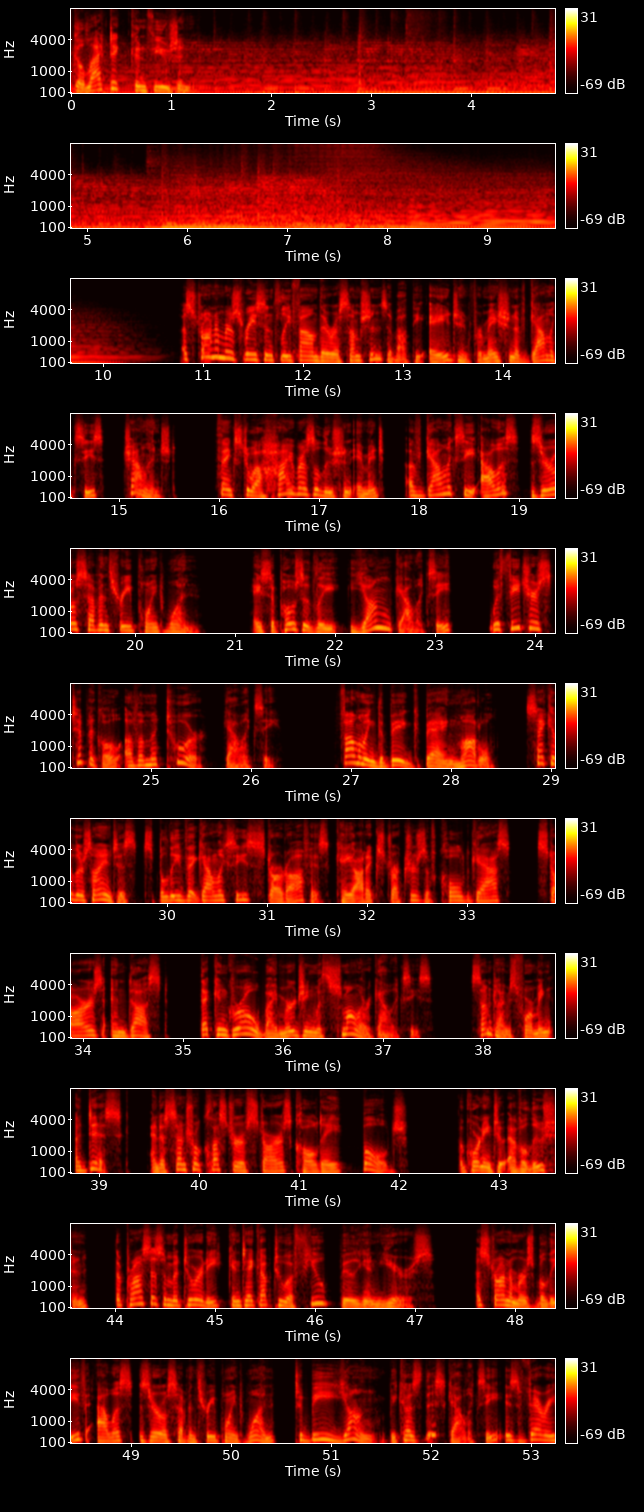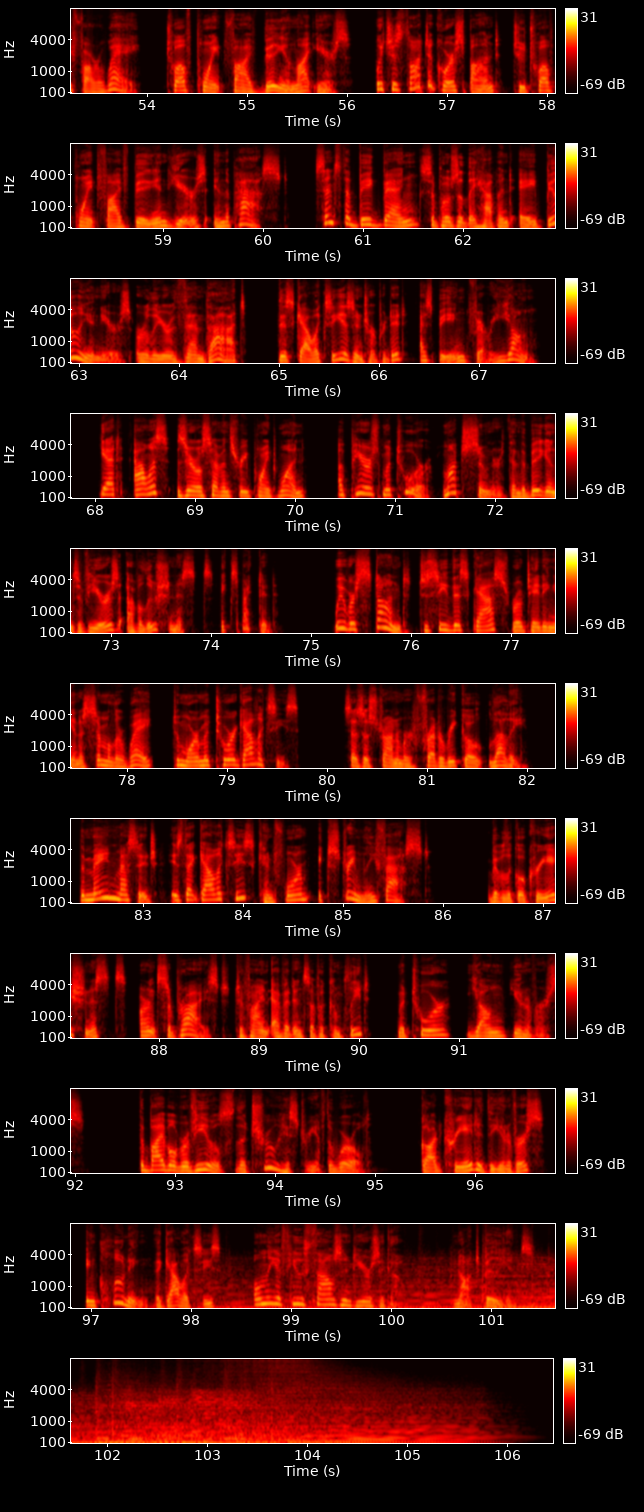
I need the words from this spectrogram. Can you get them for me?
Galactic Confusion. Astronomers recently found their assumptions about the age and formation of galaxies challenged, thanks to a high resolution image of galaxy ALESS 073.1, a supposedly young galaxy with features typical of a mature galaxy. Following the Big Bang model, secular scientists believe that galaxies start off as chaotic structures of cold gas, stars, and dust that can grow by merging with smaller galaxies, sometimes forming a disk and a central cluster of stars called a bulge. According to evolution, the process of maturity can take up to a few billion years. Astronomers believe ALESS 073.1 to be young because this galaxy is very far away, 12.5 billion light years, which is thought to correspond to 12.5 billion years in the past. Since the Big Bang supposedly happened a billion years earlier than that, this galaxy is interpreted as being very young. Yet ALESS 073.1 appears mature much sooner than the billions of years evolutionists expected. We were stunned to see this gas rotating in a similar way to more mature galaxies, says astronomer Federico Lelli. The main message is that galaxies can form extremely fast. Biblical creationists aren't surprised to find evidence of a complete, mature, young universe. The Bible reveals the true history of the world. God created the universe including the galaxies, only a few thousand years ago, not billions.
